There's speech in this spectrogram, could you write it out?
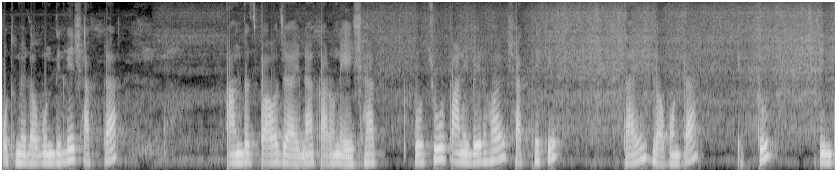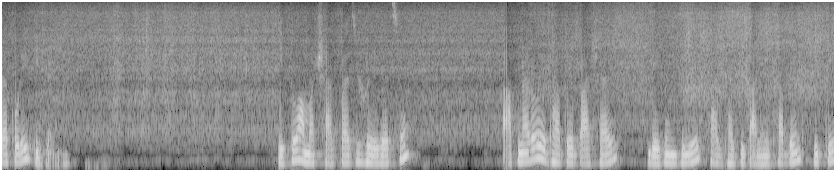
প্রথমে লবণ দিলে শাকটা আন্দাজ পাওয়া যায় না, কারণ এই শাক প্রচুর পানি বের হয় শাক থেকে। তাই লবণটা একটু চিন্তা করেই দিবেন। এ তো আমার শাক ভাজি হয়ে গেছে। আপনারাও এভাবে বাসায় বেগুন দিয়ে শাক ভাজি বানিয়ে খাবেন। শীতে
